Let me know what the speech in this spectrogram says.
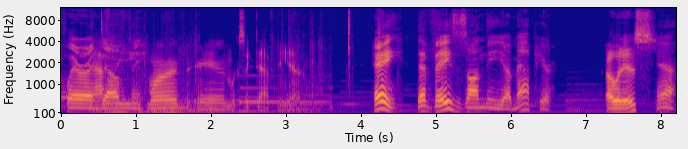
Clara, and Daphne, Daphne. one, and looks like Daphne. Yeah. Hey, that vase is on the uh, map here. Oh, it is. Yeah.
